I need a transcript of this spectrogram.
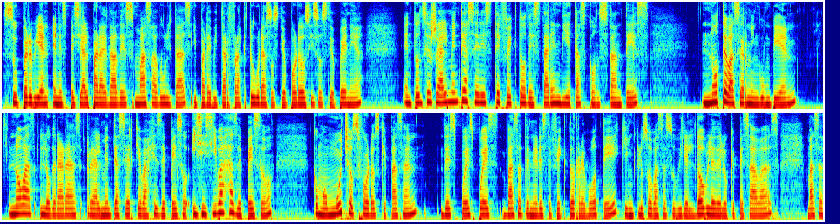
súper bien, en especial para edades más adultas y para evitar fracturas, osteoporosis, osteopenia. Entonces, realmente hacer este efecto de estar en dietas constantes no te va a hacer ningún bien, no vas lograrás realmente hacer que bajes de peso, y si sí bajas de peso, como muchos foros que pasan, después pues vas a tener este efecto rebote, que incluso vas a subir el doble de lo que pesabas, vas a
